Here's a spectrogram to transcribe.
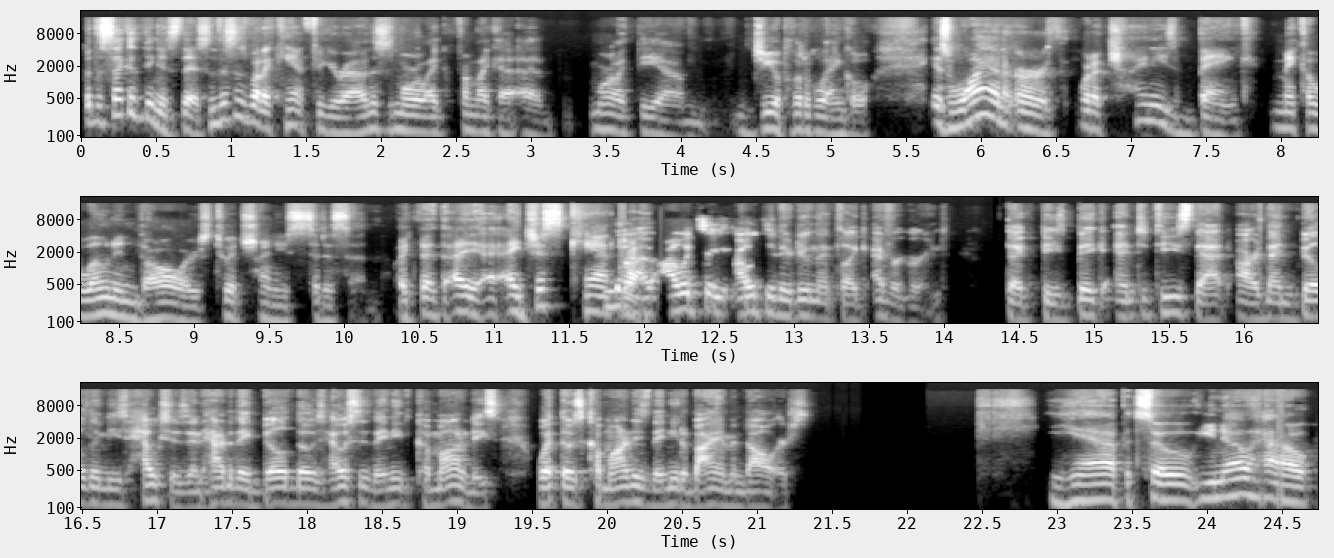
But the second thing is this, and this is what I can't figure out. This is more like from like a, a more like the um, geopolitical angle, is why on earth would a Chinese bank make a loan in dollars to a Chinese citizen? Like that, I, I just can't. No, I, I would say I would say they're doing that to like Evergrande like these big entities that are then building these houses and how do they build those houses they need commodities what those commodities they need to buy them in dollars yeah, but so you know how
